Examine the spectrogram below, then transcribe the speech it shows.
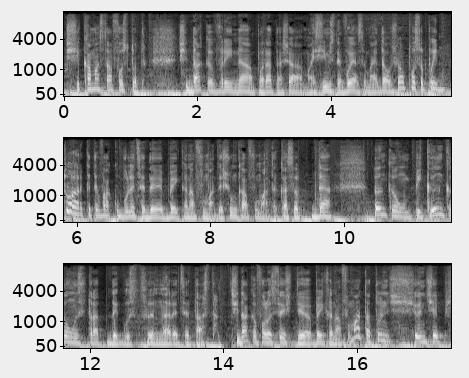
și cam asta a fost tot. Și dacă vrei neapărat așa, mai simți nevoia să mai adaugi ceva, poți să pui doar câteva cubulețe de bacon afumat, de șuncă afumată, ca să dea încă un pic, încă un strat de gust în rețeta asta. Și dacă folosești uh, bacon afumat, atunci începi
